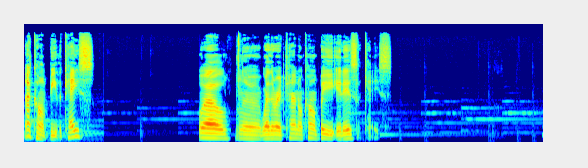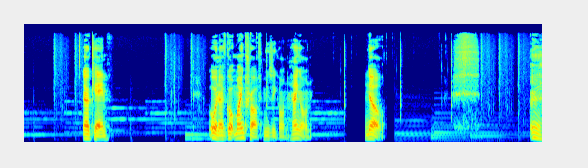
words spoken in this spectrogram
That can't be the case. Well, uh, whether it can or can't be, it is the case. Okay. Oh, and I've got Minecraft music on. Hang on. No.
